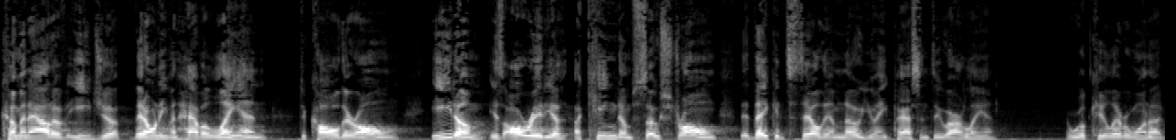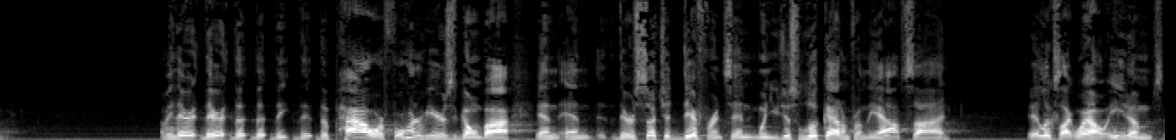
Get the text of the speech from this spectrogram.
coming out of Egypt. They don't even have a land to call their own. Edom is already a, a, kingdom so strong that they could tell them, No, you ain't passing through our land, or we'll kill every one of you. I mean, they're, they're, the, the, the, the power, 400 years has gone by, and, and there's such a difference in when you just look at them from the outside, it looks like, wow, Edom's,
